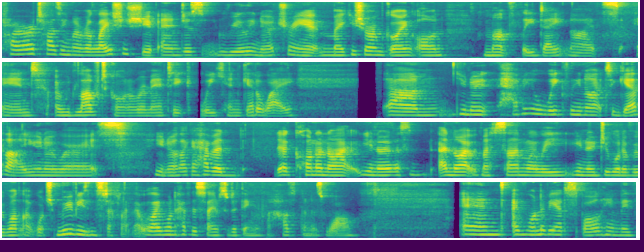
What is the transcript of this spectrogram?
prioritizing my relationship and just really nurturing it, making sure I'm going on monthly date nights. And I would love to go on a romantic weekend getaway um, you know, having a weekly night together, you know, where it's, you know, like I have a, a Connor night, you know, a night with my son where we, you know, do whatever we want, like watch movies and stuff like that. Well, I want to have the same sort of thing with my husband as well. And I want to be able to spoil him with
